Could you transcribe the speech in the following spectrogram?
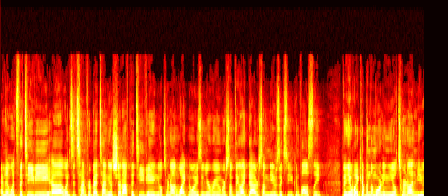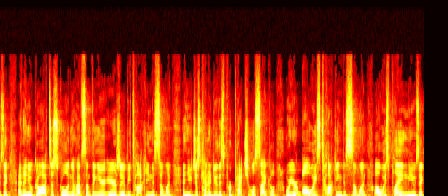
And then once the TV, uh, once it's time for bedtime, you'll shut off the TV and you'll turn on white noise in your room or something like that, or some music so you can fall asleep. Then you'll wake up in the morning and you'll turn on music, and then you'll go out to school and you'll have something in your ears or you'll be talking to someone, and you just kind of do this perpetual cycle where you're always talking to someone, always playing music,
